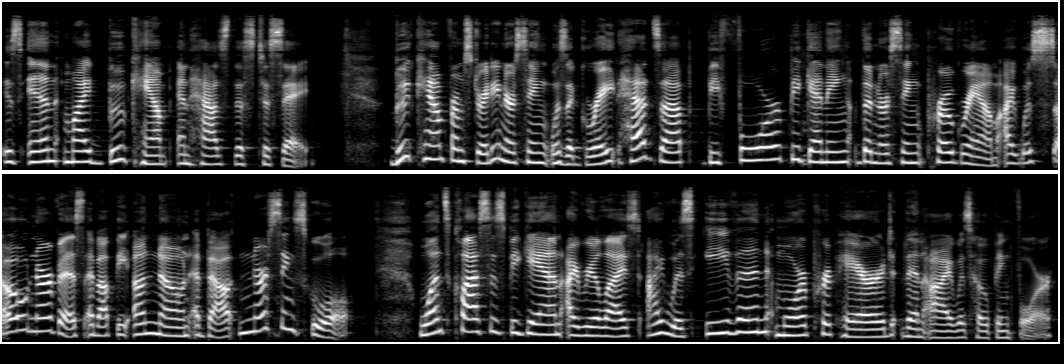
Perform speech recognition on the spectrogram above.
is in my boot camp and has this to say. Boot camp from Straight A Nursing was a great heads up before beginning the nursing program. I was so nervous about the unknown about nursing school. Once classes began, I realized I was even more prepared than I was hoping for,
